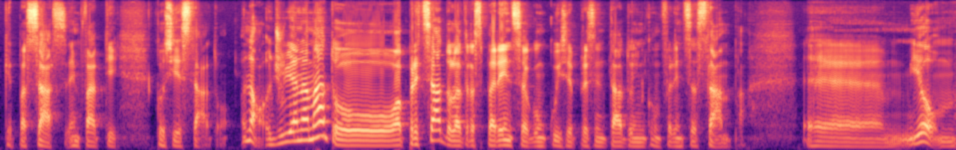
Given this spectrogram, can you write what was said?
che passasse, infatti così è stato. No, Giuliano Amato ho apprezzato la trasparenza con cui si è presentato in conferenza stampa. Eh, io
